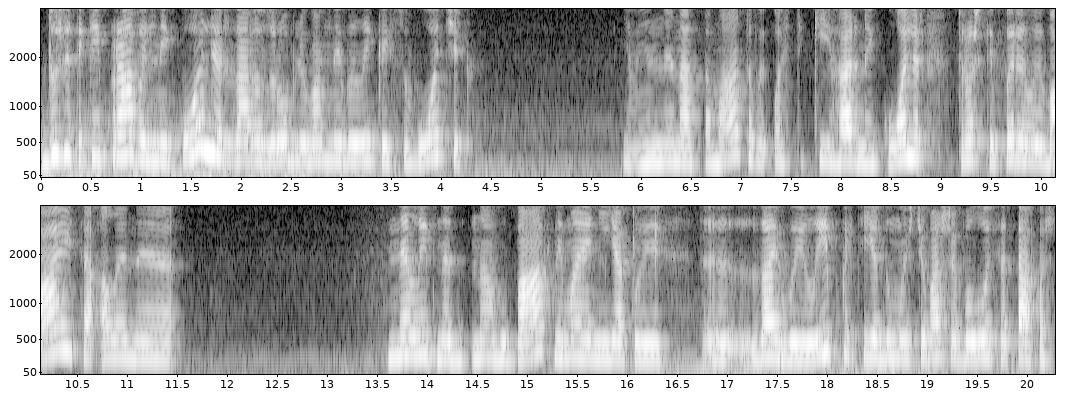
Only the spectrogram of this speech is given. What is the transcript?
Дуже такий правильний колір. Зараз зроблю вам невеликий совочок. Він не надто матовий, ось такий гарний колір. Трошки переливається, але не не липне на губах, немає ніякої е, зайвої липкості. Я думаю, що ваше волосся також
